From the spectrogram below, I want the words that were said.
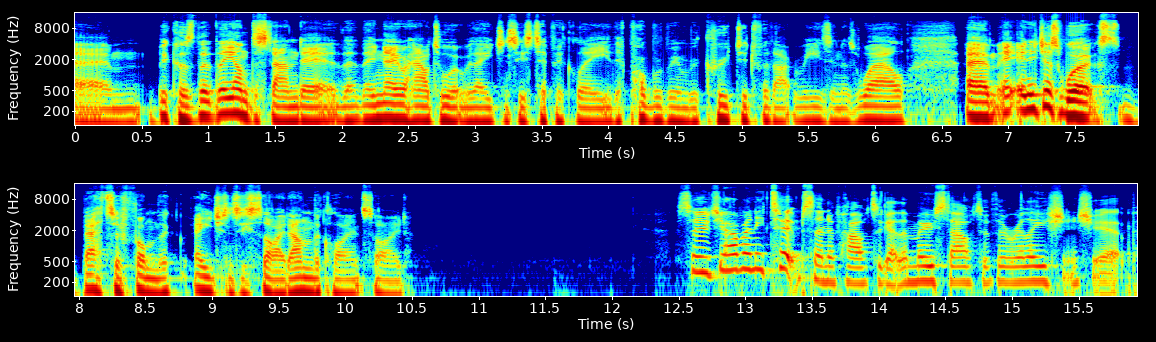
Um, because th- they understand it, that they know how to work with agencies typically. They've probably been recruited for that reason as well. Um, it, and it just works better from the agency side and the client side. So, do you have any tips then of how to get the most out of the relationship?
